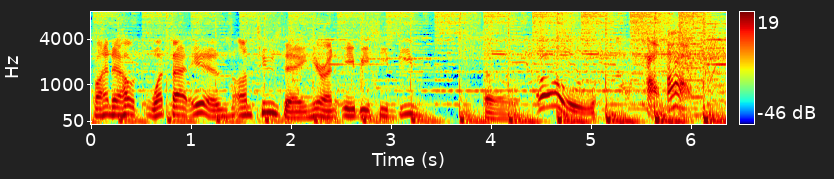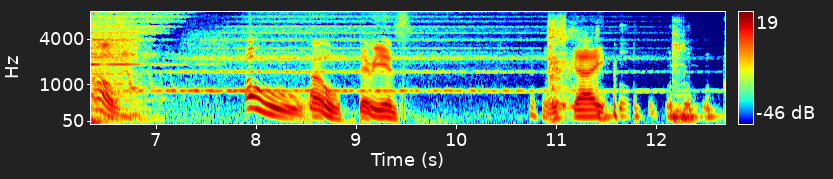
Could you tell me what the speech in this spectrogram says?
Find out what that is on Tuesday here on ABCD. Oh. Oh, Oh. oh, Oh, there he is. this guy.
